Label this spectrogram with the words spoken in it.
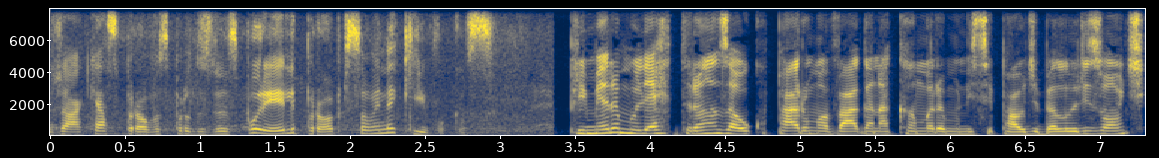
já que as provas produzidas por ele próprio são inequívocas. Primeira mulher trans a ocupar uma vaga na Câmara Municipal de Belo Horizonte,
